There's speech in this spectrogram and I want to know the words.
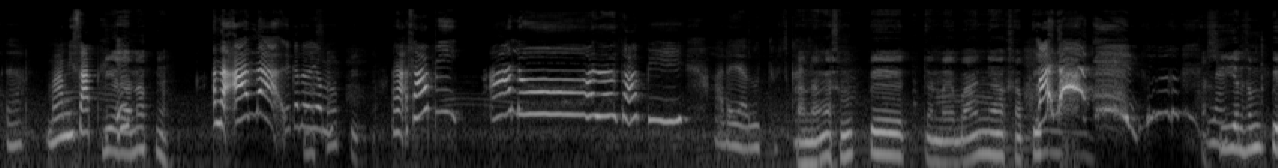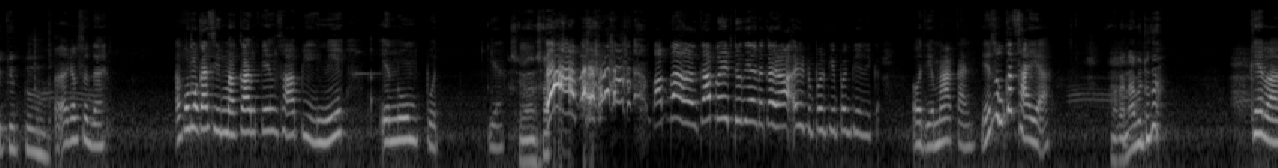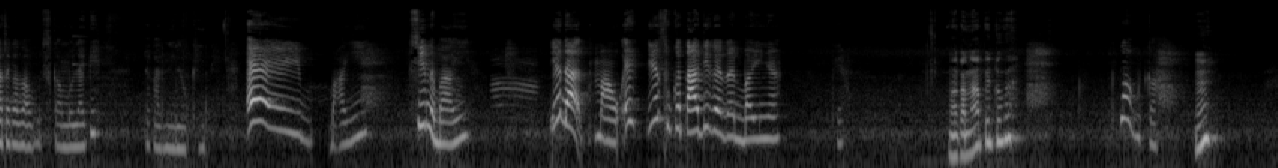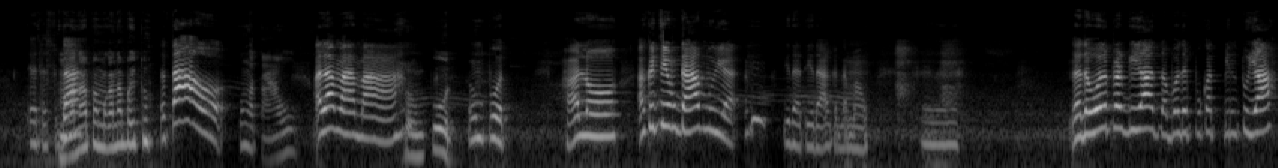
Ada mami sapi. Dia Eh, ada anaknya. anak-anak. Dia kata dia Anak sapi. anak sapi. Halo, anak sapi. Ada yang lucu sekali. Kandangnya sempit. Jangan banyak banyak sapi. Banyakin. Kasihan sempit itu. Akan sudah. Aku mau kasih makan ke sapi ini yang rumput. Ya. Sapi. Papa, kapan itu dia kayak itu pergi-pergi. Oh dia makan. Dia suka saya. Makan apa itu kah? Oke lah, kalau kamu lagi, tekan miluk ini. Eh, bayi, sini bayi. Dia tidak mau. Eh, dia suka tadi kata bayinya. Makan apa itu kah? Laut kah? Hmm? Ya udah Makan sudah. apa? Makan apa itu? Tidak tahu. Aku nggak tahu. Alah mama. Rumput. Rumput. Halo. Aku cium kamu ya. Tidak, tidak. Aku tidak mau. Tidak boleh pergi ya. Tidak boleh buka pintu ya.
